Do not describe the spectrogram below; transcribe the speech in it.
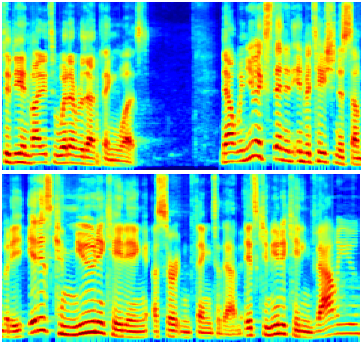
to be invited to whatever that thing was. Now, when you extend an invitation to somebody, it is communicating a certain thing to them. It's communicating value.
